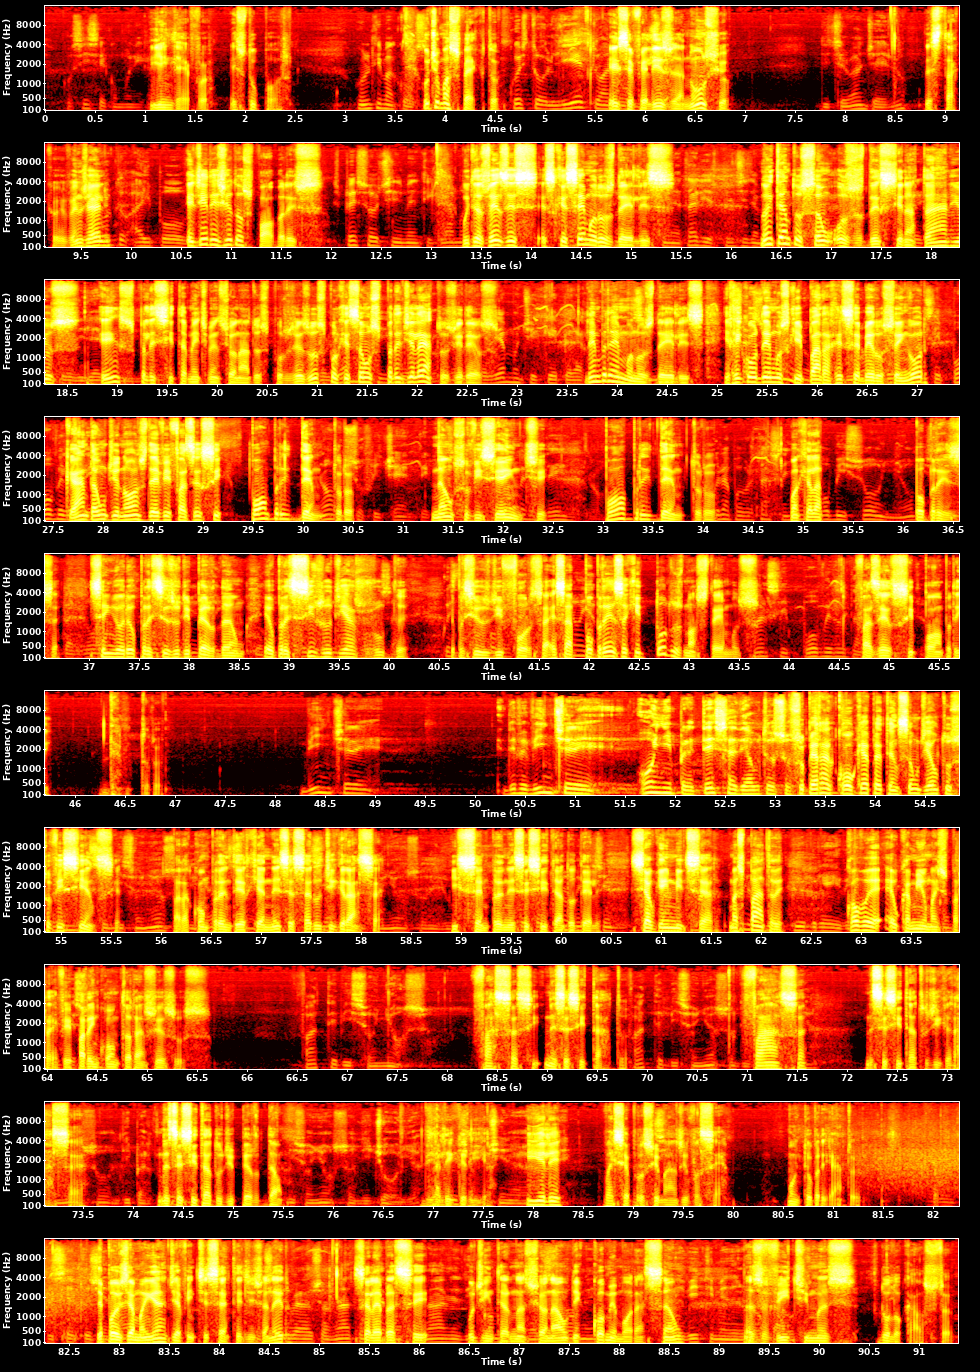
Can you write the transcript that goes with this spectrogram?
e enleva, estupor. Último aspecto. Esse feliz anúncio, destaca o Evangelho, é dirigido aos pobres, Muitas vezes esquecemos deles. No entanto, são os destinatários explicitamente mencionados por Jesus porque são os prediletos de Deus. Lembremos-nos deles e recordemos que para receber o Senhor, cada um de nós deve fazer-se pobre dentro, não suficiente, pobre dentro, com aquela pobreza. Senhor, eu preciso de perdão, eu preciso de ajuda. Eu preciso de força, essa pobreza que todos nós temos. Fazer-se pobre dentro. Superar qualquer pretensão de autossuficiência para compreender que é necessário de graça e sempre necessitado dele. Se alguém me disser, mas padre, qual é, é o caminho mais breve para encontrar Jesus? Faça-se necessitado. Faça necessitado de graça, necessitado de perdão, de alegria. E Ele vai se aproximar de você. Muito obrigado. Depois de amanhã, dia 27 de janeiro, celebra-se o Dia Internacional de Comemoração das Vítimas do Holocausto.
